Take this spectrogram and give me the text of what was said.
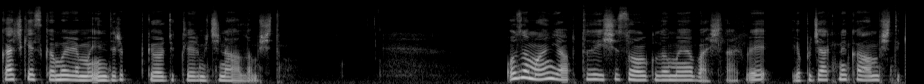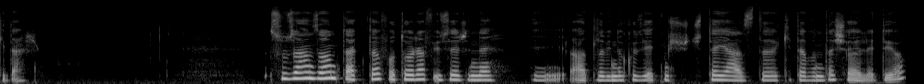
Kaç kez kameramı indirip gördüklerim için ağlamıştım. O zaman yaptığı işi sorgulamaya başlar ve yapacak ne kalmıştı ki der. Suzan Zontag da fotoğraf üzerine e, adlı 1973'te yazdığı kitabında şöyle diyor.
